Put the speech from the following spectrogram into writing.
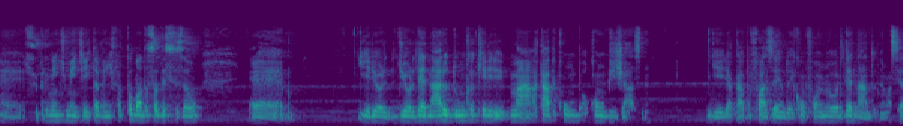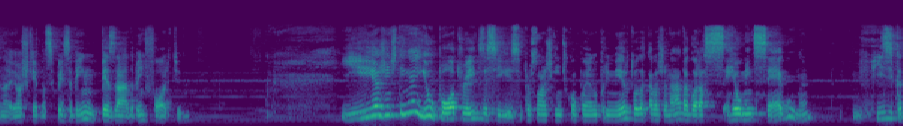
é, surpreendentemente aí também tomando essa decisão é, e ele, de ordenar o Duncan que ele acabe com, com o Bijaz, né? E ele acaba fazendo aí conforme ordenado. Né? Uma cena, eu acho que é uma sequência bem pesada, bem forte. Né? E a gente tem aí o Paul Atreides, esse, esse personagem que a gente acompanha no primeiro, toda aquela jornada, agora realmente cego, né? Física,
